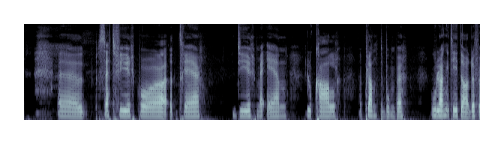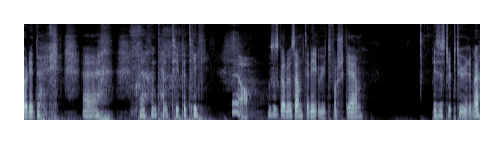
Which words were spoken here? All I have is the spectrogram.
eh, Sett fyr på tre dyr med én lokal plantebombe. Hvor lang tid tar det før de dør? Eh, den type ting. Ja. Og så skal du samtidig utforske disse strukturene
